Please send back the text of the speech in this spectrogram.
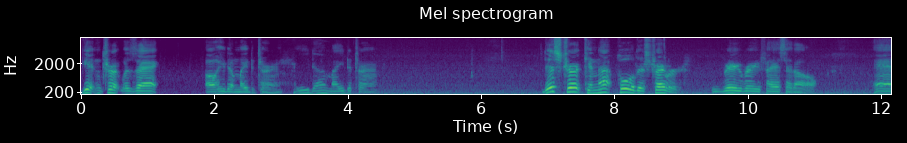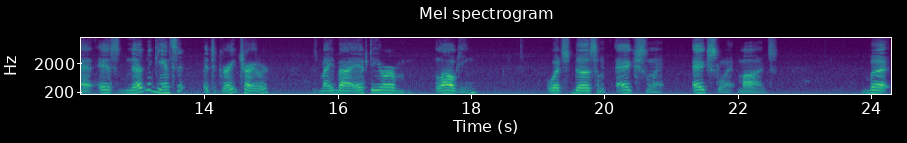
get in truck with Zach. Oh, he done made the turn. He done made the turn. This truck cannot pull this trailer very, very fast at all. And it's nothing against it. It's a great trailer. It's made by FDR Logging, which does some excellent, excellent mods. But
